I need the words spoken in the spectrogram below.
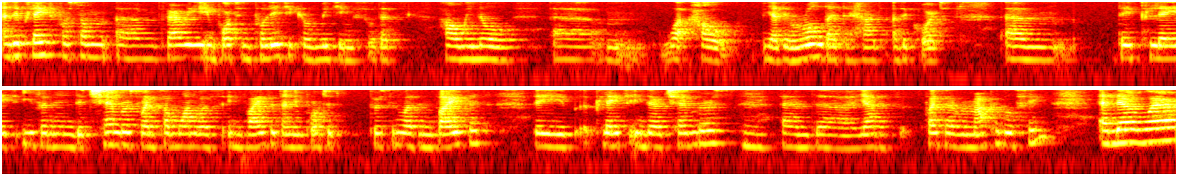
and they played for some um, very important political meetings. So that's how we know um, what how yeah the role that they had at the court. Um, they played even in the chambers when someone was invited, an important person was invited they played in their chambers, mm. and uh, yeah, that's quite a remarkable thing. And there were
